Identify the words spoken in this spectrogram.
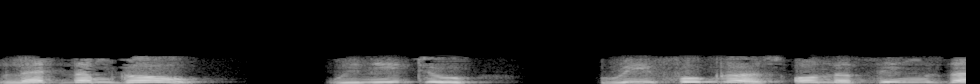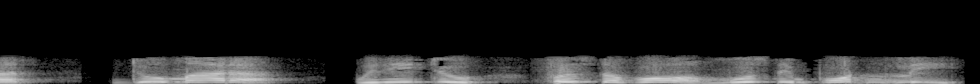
let them go. We need to refocus on the things that do matter. We need to, first of all, most importantly,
